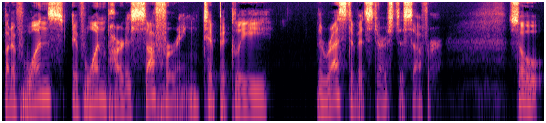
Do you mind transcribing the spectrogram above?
but if one's if one part is suffering, typically the rest of it starts to suffer. So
